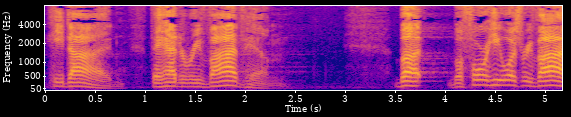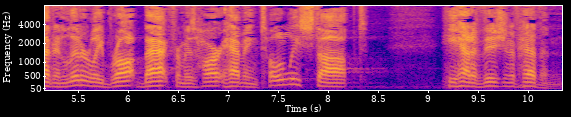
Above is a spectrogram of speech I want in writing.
he died. They had to revive him. But before he was revived and literally brought back from his heart having totally stopped, he had a vision of heaven.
